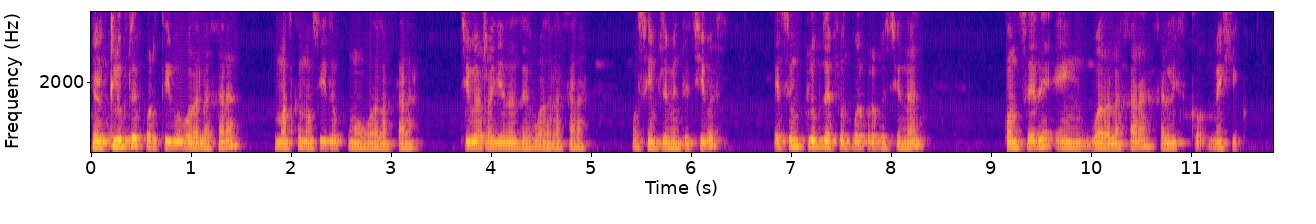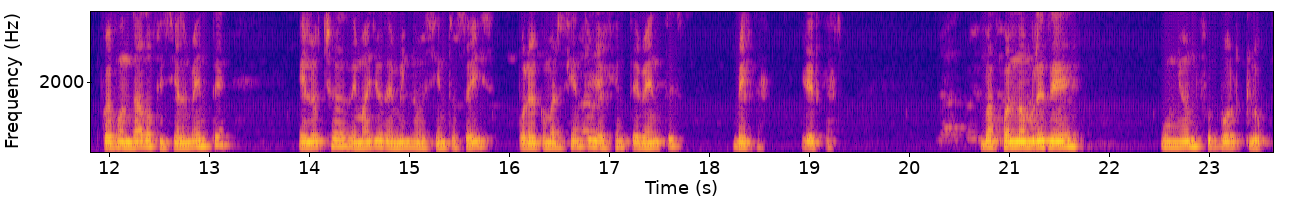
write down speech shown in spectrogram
El Club Deportivo Guadalajara, más conocido como Guadalajara, Chivas Rayadas de Guadalajara o simplemente Chivas, es un club de fútbol profesional con sede en Guadalajara, Jalisco, México. Fue fundado oficialmente el 8 de mayo de 1906 por el comerciante y agente Ventes belga Edgar, bajo el nombre de Unión Fútbol Club,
